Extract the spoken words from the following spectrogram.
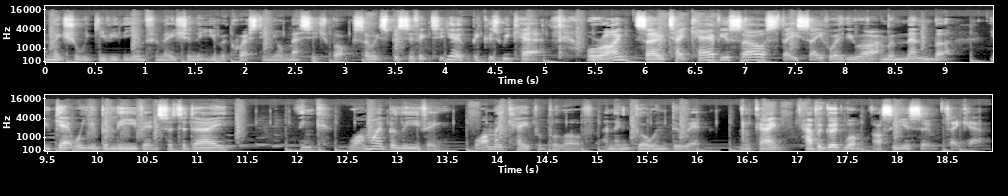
and make sure we give you the information that you request in your message box. So it's specific to you because we care. All right. So take care of yourself, stay safe wherever you are, and remember, you get what you believe in. So today, think, what am I believing? What am I capable of? And then go and do it. Okay. Have a good one. I'll see you soon. Take care.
